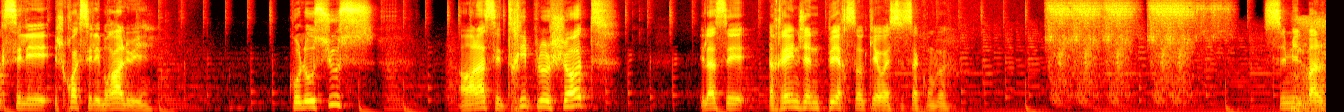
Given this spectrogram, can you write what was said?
que c'est les, je crois que c'est les bras lui. Colossus. Alors là, c'est triple shot. Et là, c'est range and pierce. Ok, ouais, c'est ça qu'on veut. 6000 balles.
